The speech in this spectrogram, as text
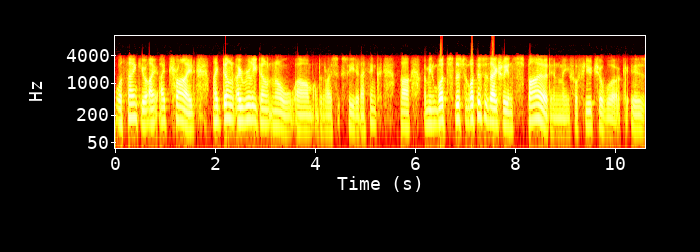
Well, thank you. I, I tried. I don't. I really don't know um, whether I succeeded. I think. Uh, I mean, what's this? What this has actually inspired in me for future work is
